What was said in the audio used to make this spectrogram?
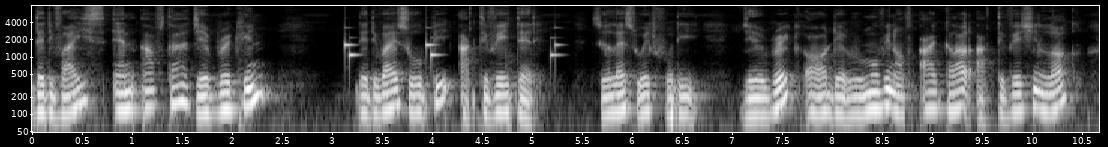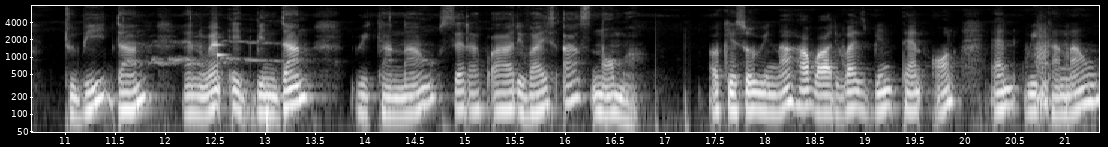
the device. And after jailbreaking the device will be activated. So let's wait for the jailbreak or the removing of iCloud activation lock to be done. And when it's been done we can now set up our device as normal. Okay so we now have our device being turned on and we can now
